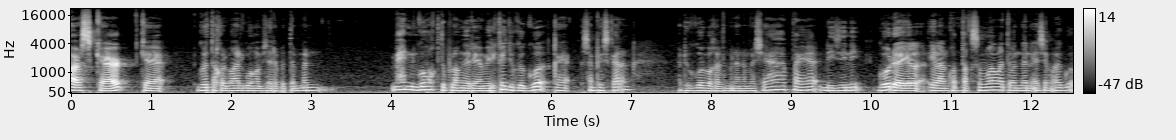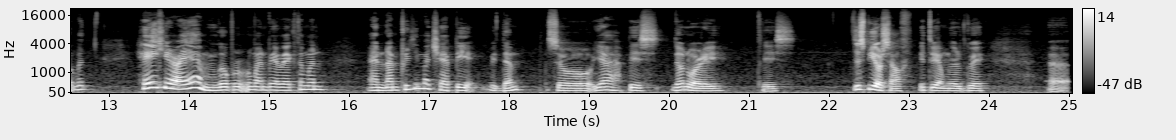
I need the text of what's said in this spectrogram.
are scared kayak gue takut banget gue nggak bisa dapet temen. Men gue waktu pulang dari Amerika juga gue kayak sampai sekarang aduh gue bakal temenan sama siapa ya di sini? Gue udah hilang kontak semua sama teman-teman SMA gue but hey here I am. Gue lumayan punya banyak teman and I'm pretty much happy with them. So yeah please don't worry please. Just be yourself. Itu yang menurut gue uh,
